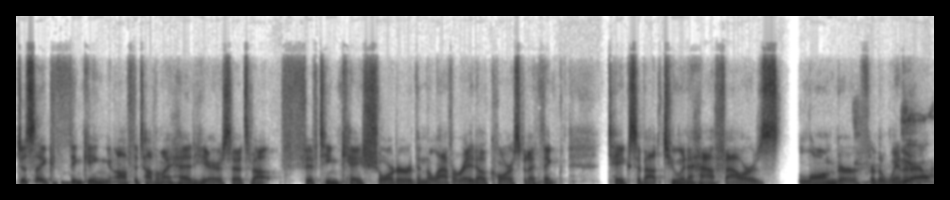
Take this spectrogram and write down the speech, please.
just like thinking off the top of my head here so it's about 15k shorter than the lavaredo course but i think takes about two and a half hours longer for the winner. Yeah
